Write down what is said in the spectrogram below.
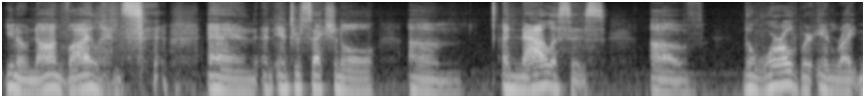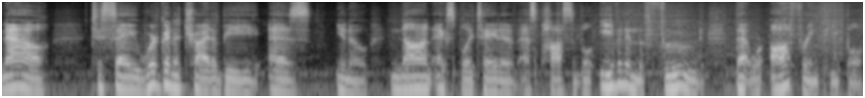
you know, nonviolence and an intersectional um, analysis of the world we're in right now to say we're going to try to be as you know non-exploitative as possible even in the food that we're offering people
